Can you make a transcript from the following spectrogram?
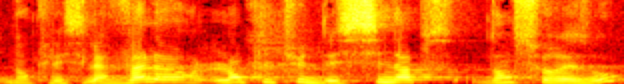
donc la valeur, l'amplitude des synapses dans ce réseau,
